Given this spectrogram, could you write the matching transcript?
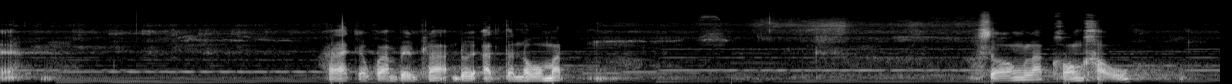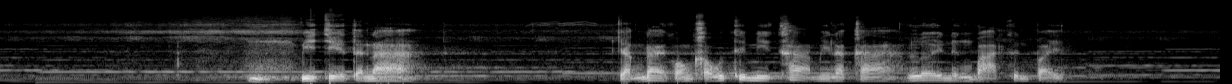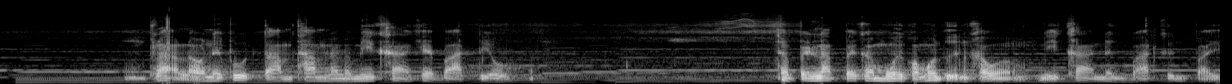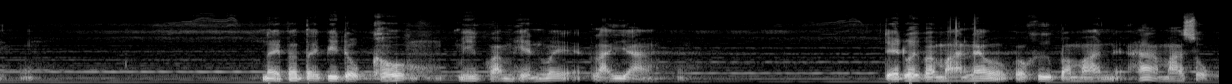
หาจากความเป็นพระโดยอัตโนมัติสองลักของเขา มีเจตนา อยากได้ของเขาที่มีค่ามีราคาเลยหนึ่งบาทขึ้นไป พระเราในพูดตามธรรมแล้วเรามีค่าแค่บาทเดียว ถ้าไปลักไปขโมยของคนอื่นเขามีค่าหนึ่งบาทขึ้นไป ในพระไตรปิฎกเขามีความเห็นไว้หลายอย่าง แต่โดยประมาณแล้วก็คือประมาณห้ามาศก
